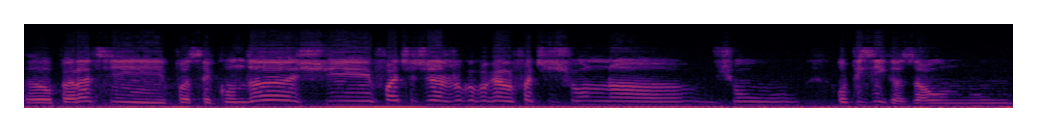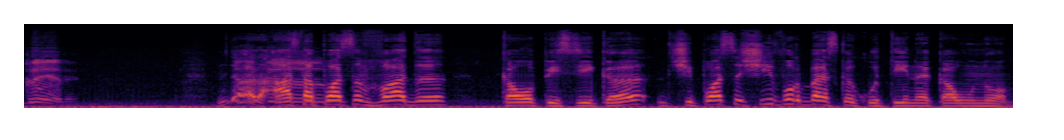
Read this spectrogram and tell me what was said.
uh, operații pe secundă și face același lucru pe care îl face și un și un, o pisică sau un, un greier. Da, da, asta poate să vadă ca o pisică și poate să și vorbească cu tine ca un om.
